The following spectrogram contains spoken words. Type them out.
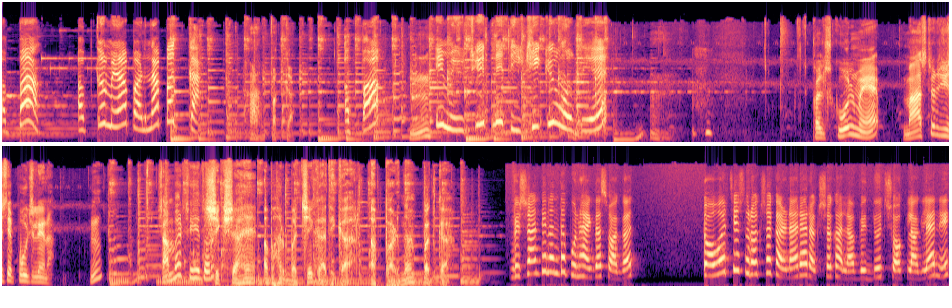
अप्पा अब तो मेरा पढ़ना पक्का। हाँ पक्का। अप्पा हम्म, ये मिर्ची इतनी तीखी क्यों होती है? कल स्कूल में मास्टर जी से पूछ लेना। हम्म? सांभर चाहिए तो शिक्षा है अब हर बच्चे का अधिकार। अब पढ़ना पक्का। विश्रांतीनंतर पुन्हा एकदा स्वागत। टॉवर टॉवरची सुरक्षा करणाऱ्या रक्षकाला विद्युत शॉक लागल्याने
